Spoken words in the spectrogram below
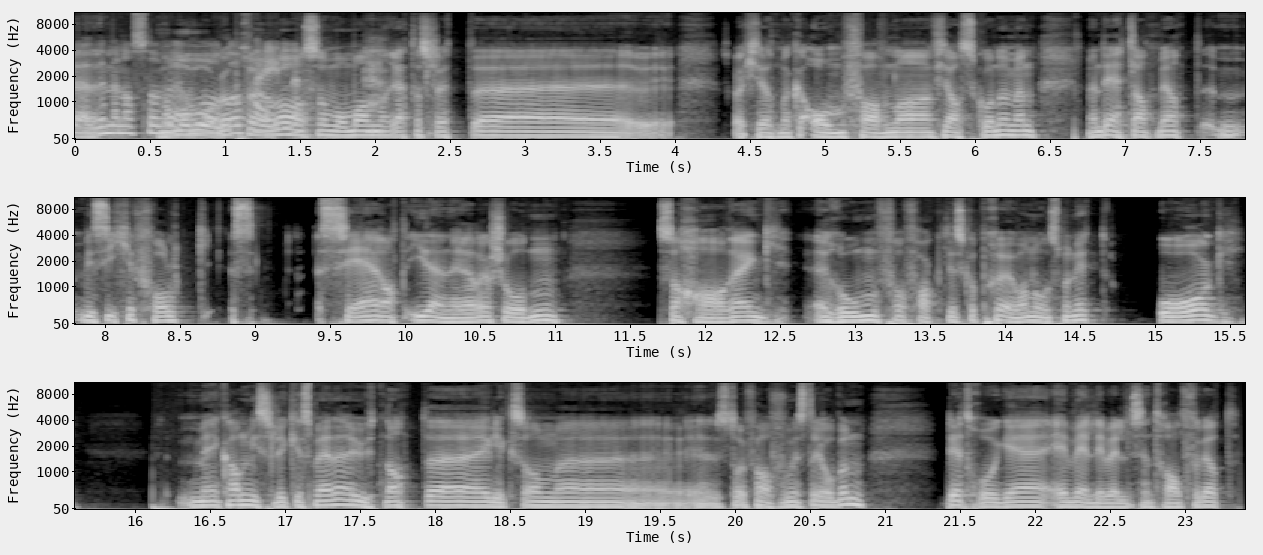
prøve, men også man må våge, å feile. Og så må man rett og slett eh, Skal ikke si at man kan omfavne fiaskoene, men, men, det er et eller annet med at hvis ikke folk ser at i denne redaksjonen så har jeg rom for faktisk å prøve noe som er nytt, og vi kan mislykkes med det uten at eh, jeg liksom jeg står i fare for å miste jobben, det tror jeg er veldig veldig sentralt. fordi at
